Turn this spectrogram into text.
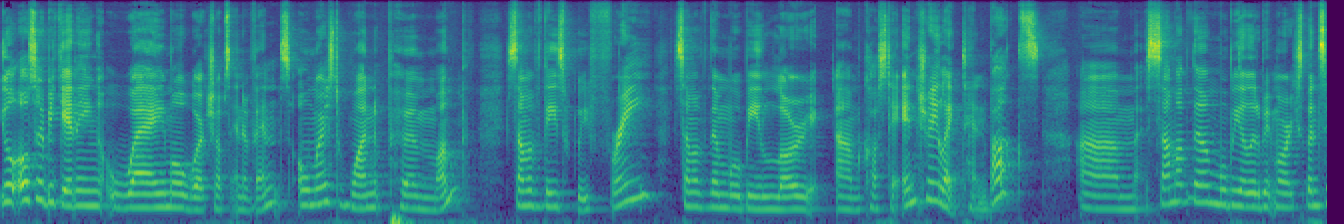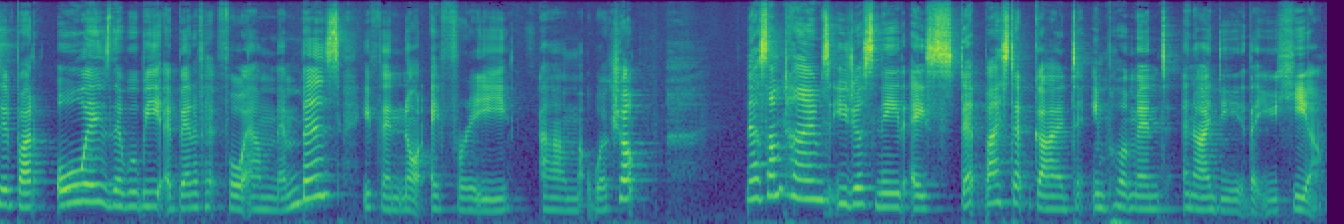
You'll also be getting way more workshops and events, almost one per month. Some of these will be free, some of them will be low um, cost to entry, like 10 bucks. Um, some of them will be a little bit more expensive, but always there will be a benefit for our members if they're not a free um, workshop. Now, sometimes you just need a step by step guide to implement an idea that you hear.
